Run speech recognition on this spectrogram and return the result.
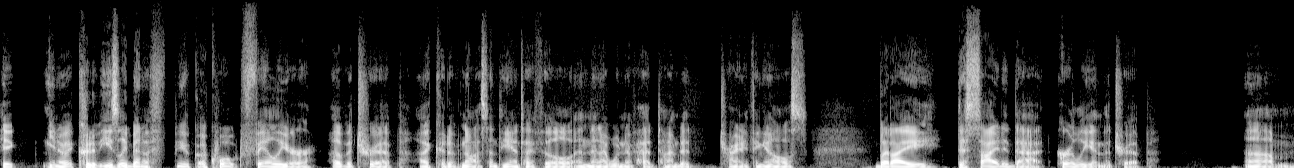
it you know it could have easily been a, a quote failure of a trip. I could have not sent the Anti-Phil and then I wouldn't have had time to try anything else. But I decided that early in the trip um,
